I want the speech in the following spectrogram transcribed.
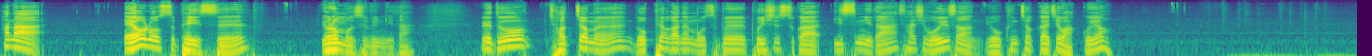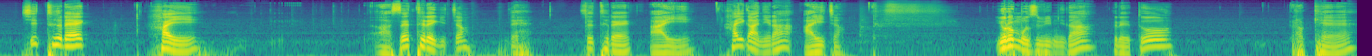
하나 에어로스페이스 이런 모습입니다. 그래도 저점을 높여가는 모습을 보실 수가 있습니다. 45일선 요 근처까지 왔고요. 시트랙 하이 아 세트랙 있죠? 네. 세트랙 I 하이가 아니라 I죠. 요런 모습입니다. 그래도 이렇게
